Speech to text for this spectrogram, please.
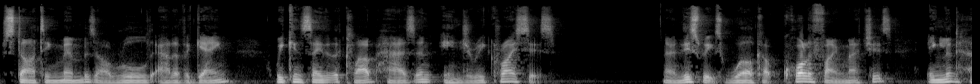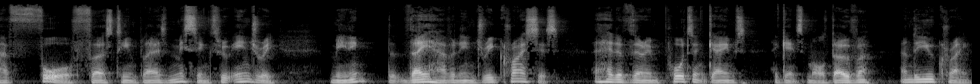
starting members are ruled out of a game, we can say that the club has an injury crisis. Now, in this week's World Cup qualifying matches, England have four first team players missing through injury, meaning that they have an injury crisis ahead of their important games against Moldova and the Ukraine.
